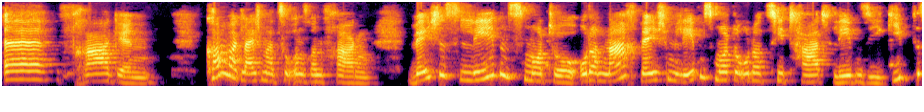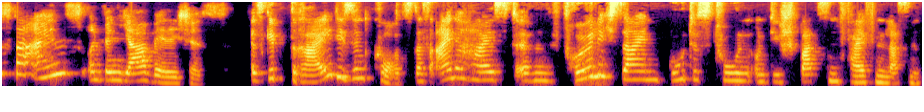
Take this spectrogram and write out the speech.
äh, Fragen. Kommen wir gleich mal zu unseren Fragen. Welches Lebensmotto oder nach welchem Lebensmotto oder Zitat leben Sie? Gibt es da eins und wenn ja, welches? Es gibt drei, die sind kurz. Das eine heißt ähm, fröhlich sein, Gutes tun und die Spatzen pfeifen lassen.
